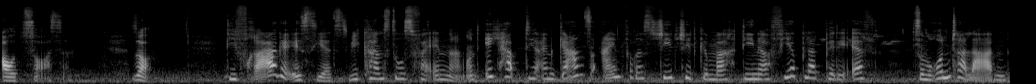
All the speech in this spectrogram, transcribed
outsource. So, die Frage ist jetzt, wie kannst du es verändern? Und ich habe dir ein ganz einfaches Cheat-Sheet gemacht, DIN A4 Blatt PDF zum Runterladen,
